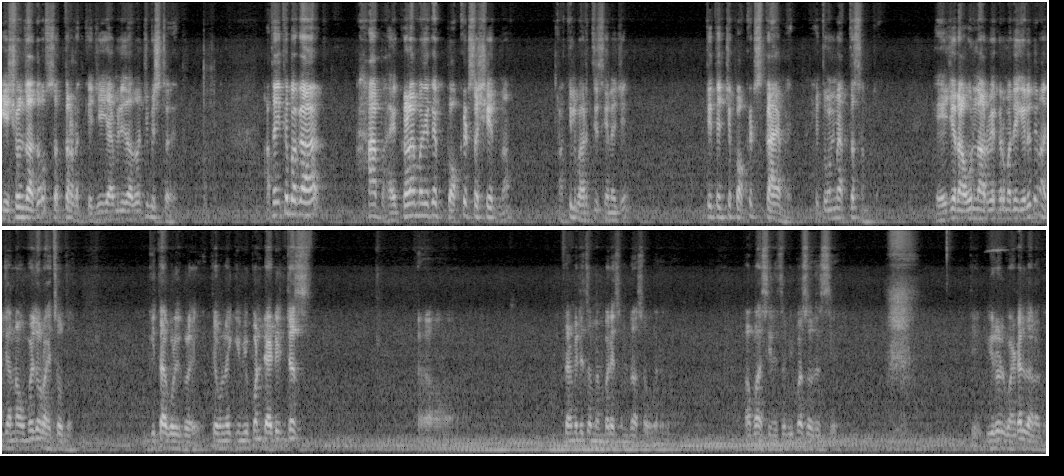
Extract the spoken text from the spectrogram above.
यशवंत जाधव सत्तर टक्के जे यामिनी जाधवचे मिस्टर आहेत. आता इथे बघा हा भायखळामध्ये काही पॉकेट्स असे आहेत ना अखिल भारतीय सेनेचे ते त्यांचे पॉकेट्स कायम आहेत. हे तुम्हाला मी आत्ता सांगतो. हे जे राहुल नार्वेकरमध्ये गेले होते ना ज्यांना उमेदवार व्हायचं होतं गीता गोळीकडे ते म्हणले की मी पण डॅडींच्याच फॅमिलीचा मेंबर आहे समजा असं वगैरे. बाबा सेनेचा मी पण सदस्य ते विरोध व्हायरल झाला तो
